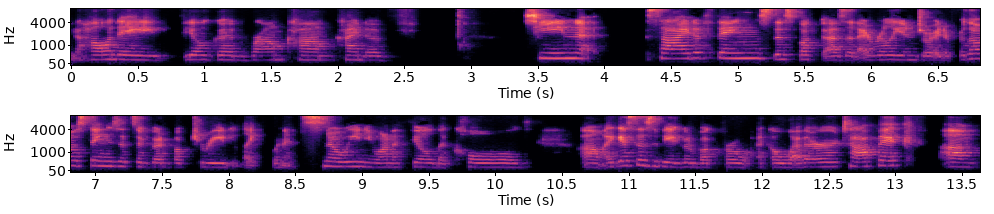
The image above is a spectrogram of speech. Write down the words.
you know holiday feel good rom com kind of teen side of things, this book does it. I really enjoyed it for those things. It's a good book to read, like when it's snowy and you want to feel the cold. Um, I guess this would be a good book for like a weather topic because um,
